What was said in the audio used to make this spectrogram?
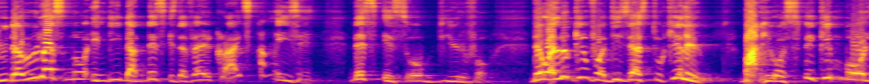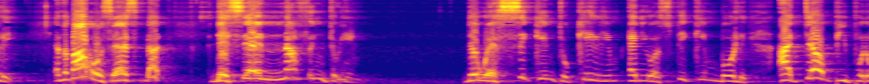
Do the rulers know indeed that this is the very Christ? Amazing. This is so beautiful. They were looking for Jesus to kill him, but he was speaking boldly. And the Bible says that they say nothing to him. They were seeking to kill him and he was speaking boldly. I tell people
